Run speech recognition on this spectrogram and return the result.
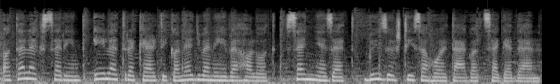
A Telex szerint életre keltik a 40 éve halott, szennyezett, bűzös Tiszaholtágat Szegeden.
